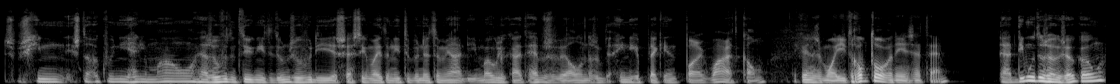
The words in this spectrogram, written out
Dus misschien is dat ook weer niet helemaal... Ja, ze hoeven het natuurlijk niet te doen. Ze hoeven die 60 meter niet te benutten. Maar ja, die mogelijkheid hebben ze wel. En dat is ook de enige plek in het park waar het kan. Dan kunnen ze mooi die droptoren inzetten, hè? Ja, die moeten sowieso komen.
